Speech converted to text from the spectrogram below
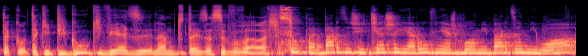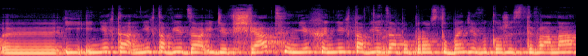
taką, takiej pigułki wiedzy nam tutaj zaserwowałaś. Super, bardzo się cieszę, ja również, było mi bardzo miło y, i, i niech, ta, niech ta wiedza idzie w świat, niech, niech ta wiedza tak. po prostu będzie wykorzystywana,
